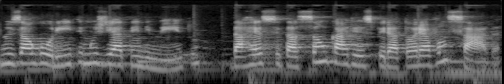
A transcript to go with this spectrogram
nos algoritmos de atendimento da ressuscitação cardiorrespiratória avançada.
